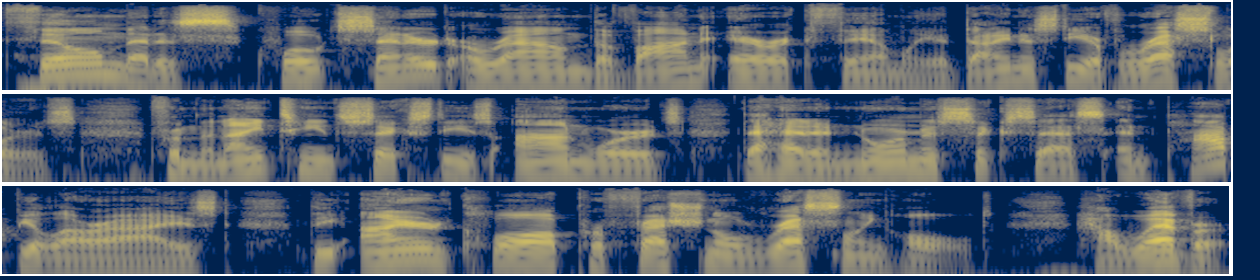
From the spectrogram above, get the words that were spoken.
film that is quote centered around the Von Erich family, a dynasty of wrestlers from the 1960s onwards that had enormous success and popularized the Iron Claw professional wrestling hold. However,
